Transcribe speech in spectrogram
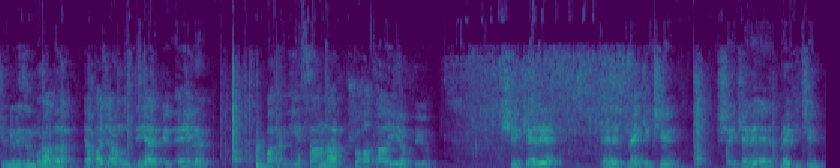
Şimdi bizim burada yapacağımız diğer bir eylem bakın insanlar şu hatayı yapıyor. Şekeri eritmek için şekeri eritmek için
